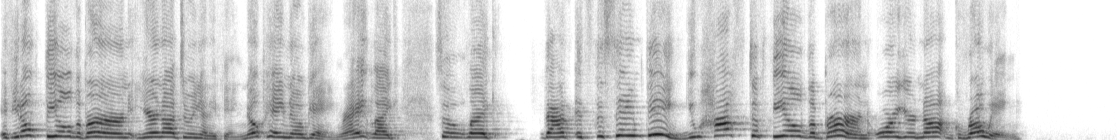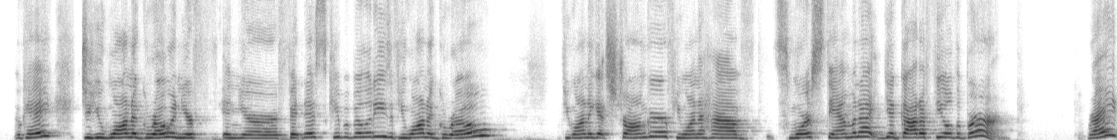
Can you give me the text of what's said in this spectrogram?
If you don't feel the burn, you're not doing anything. No pain, no gain, right? Like, so, like, that it's the same thing. You have to feel the burn or you're not growing. Okay? Do you want to grow in your in your fitness capabilities? If you want to grow, if you want to get stronger, if you want to have more stamina, you got to feel the burn right?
